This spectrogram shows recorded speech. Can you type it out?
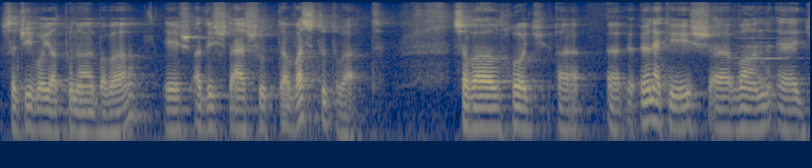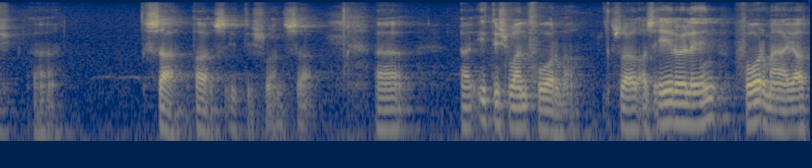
Sajivójat Punarbava és Adistásutta Vastutvat. Szóval, hogy őnek is van egy sza, az, itt is van uh, itt is van forma. Szóval az élőlény formája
